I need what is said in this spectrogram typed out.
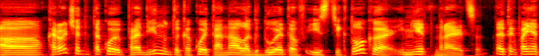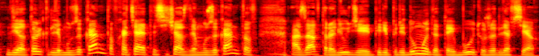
А, короче, это такой продвинутый какой-то аналог дуэтов из ТикТока, и мне это нравится. Это, понятное дело, только для музыкантов, хотя это сейчас для музыкантов, а завтра люди перепридумают это и будет уже для всех.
